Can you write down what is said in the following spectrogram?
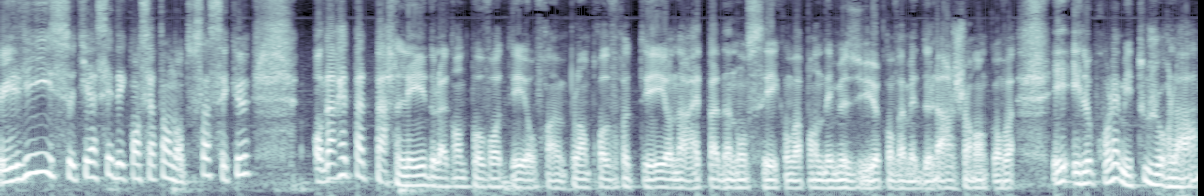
Mais il dit, ce qui est assez déconcertant dans tout ça, c'est que on n'arrête pas de parler de la grande pauvreté, on fera un plan pauvreté, on n'arrête pas d'annoncer qu'on va prendre des mesures, qu'on va mettre de l'argent, qu'on va... Et, et le problème est toujours là.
